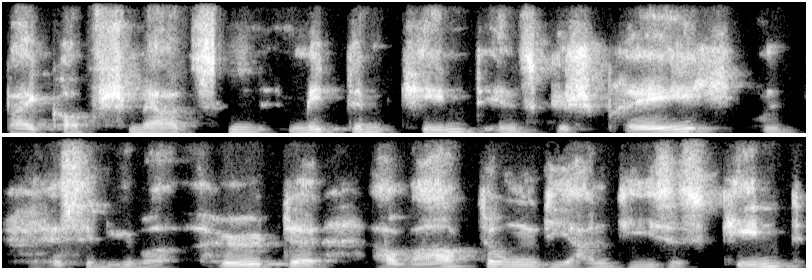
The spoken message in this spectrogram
bei Kopfschmerzen mit dem Kind ins Gespräch und es sind überhöhte Erwartungen, die an dieses Kind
